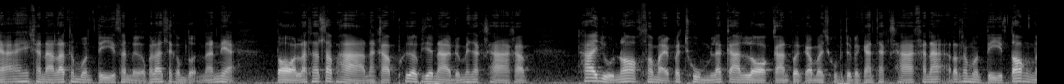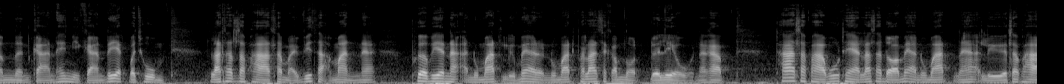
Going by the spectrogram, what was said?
ฮะให้คณะรัฐมนตรีเสนอพระราชกำหนดนั้นเนี่ยต่อรัฐสภานะครับเพื่อพิจารณาโดยไม่ชักช้าครับ ถ้าอยู่นอกสมัยประชุม และการรอการเปิดการประชุมจะเป็นการชักช้าคณะรัฐมนตรีต้องดำเนินการให้มีการเรียกประชุม รัฐสภาสมัยวิสามันนะเพื่อพิจารณาอนุมัติ หรือไม่อนุมัติพระราชกำหนดโดยเร็วนะครับ ถ้าสภาผู้แทนราษฎรไม่อนุมัตินะฮะหรือสภา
